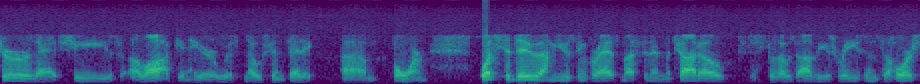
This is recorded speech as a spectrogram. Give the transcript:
sure that she's a lock in here with no synthetic um, form. What's to do? I'm using for and Machado just for those obvious reasons. The horse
